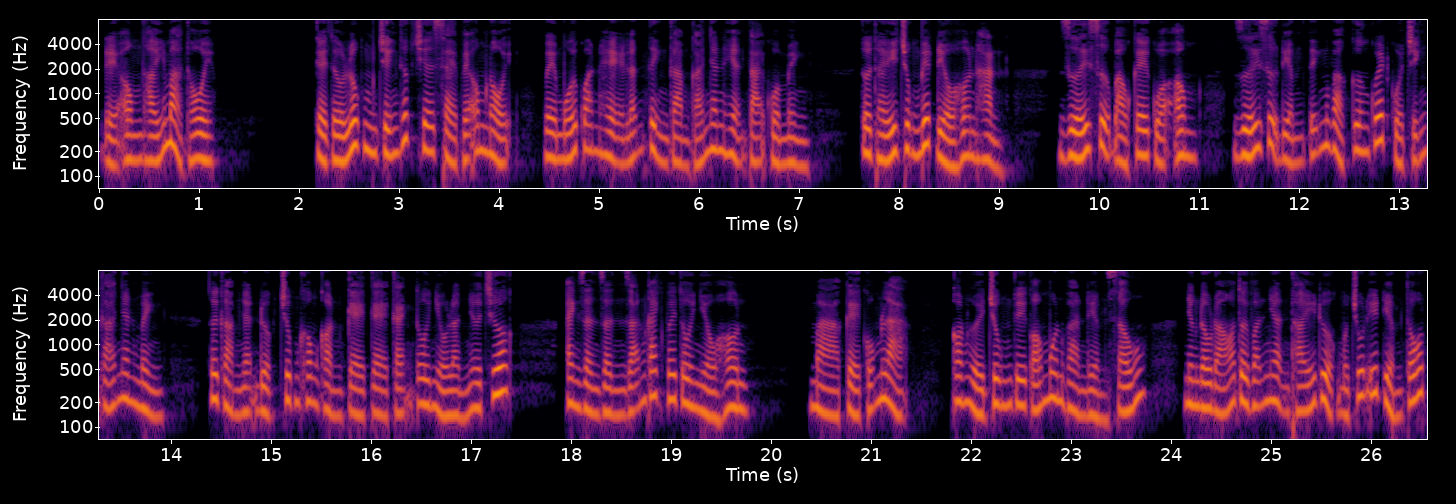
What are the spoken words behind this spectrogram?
Để ông thấy mà thôi. Kể từ lúc chính thức chia sẻ với ông nội Về mối quan hệ lẫn tình cảm cá nhân hiện tại của mình Tôi thấy Trung biết điều hơn hẳn. Dưới sự bảo kê của ông Dưới sự điềm tĩnh và cương quyết của chính cá nhân mình Tôi cảm nhận được Trung không còn kè kè cạnh tôi nhiều lần như trước. Anh dần dần giãn cách với tôi nhiều hơn. Mà kể cũng lạ, Con người Trung tuy có muôn vàn điểm xấu, Nhưng đâu đó tôi vẫn nhận thấy được một chút ít điểm tốt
